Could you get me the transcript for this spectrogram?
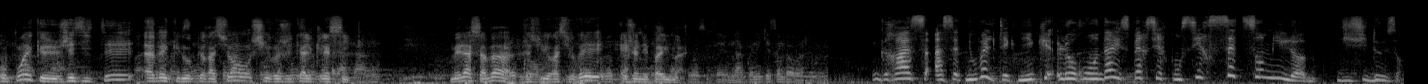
au point que j'hésitais avec une opération chirurgicale classique. Mais là, ça va, je suis rassuré et je n'ai pas eu mal. Grâce à cette nouvelle technique, le Rwanda espère circoncire 700 000 hommes d'ici deux ans.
